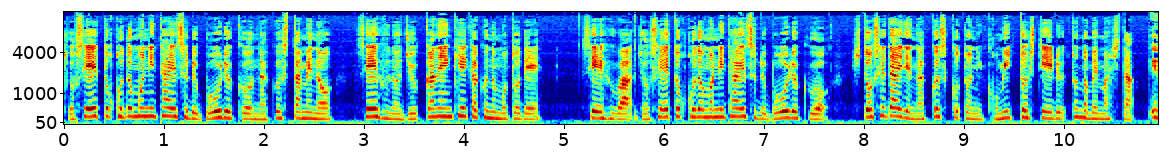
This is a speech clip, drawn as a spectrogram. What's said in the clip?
女性と子供に対する暴力をなくすための政府の10カ年計画の下で、政府は女性と子供に対する暴力を一世代でなくすことにコミットしていると述べました。人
